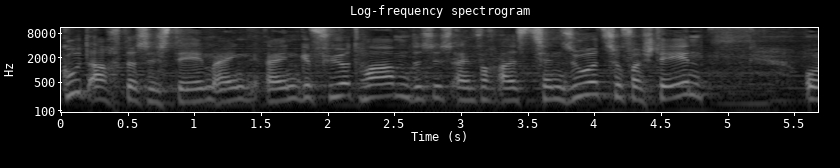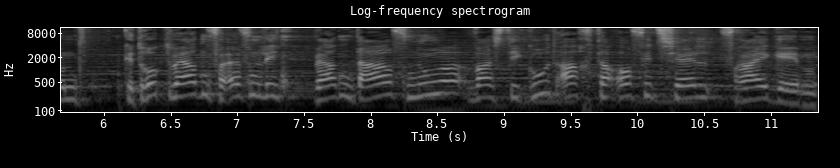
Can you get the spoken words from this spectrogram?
Gutachtersystem eingeführt haben. Das ist einfach als Zensur zu verstehen. Und gedruckt werden, veröffentlicht werden darf nur, was die Gutachter offiziell freigeben.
